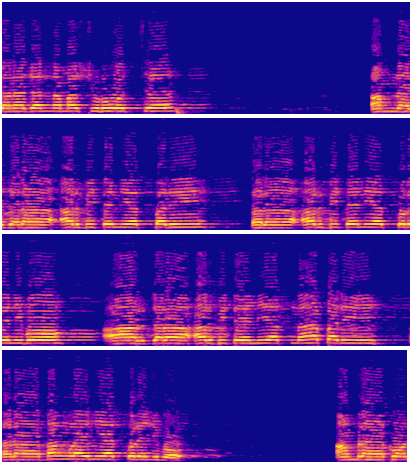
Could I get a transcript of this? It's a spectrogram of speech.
জানাজার নামাজ শুরু হচ্ছে। আমরা যারা আরবিতে নিয়ত পারি তারা আরবিতে নিয়ত করে নিব আর যারা আরবিতে নিয়ত না পারি তারা বাংলায় নিয়ত করে নিব আমরা এখন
